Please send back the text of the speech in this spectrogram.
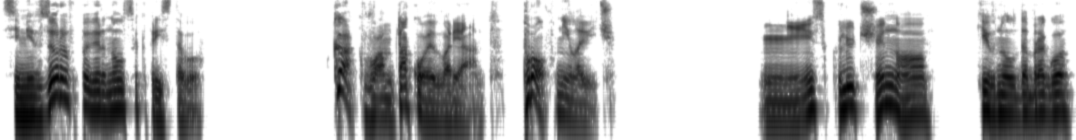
Семивзоров повернулся к приставу. Как вам такой вариант, проф. Нилович?» «Не исключено», — кивнул Доброго.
